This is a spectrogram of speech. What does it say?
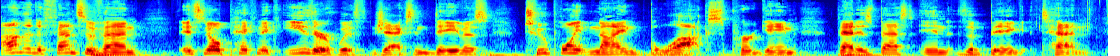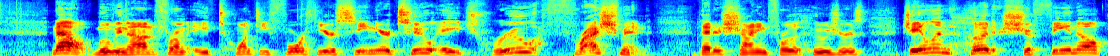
on the defensive end, it's no picnic either with Jackson Davis. 2.9 blocks per game. That is best in the Big Ten. Now, moving on from a 24th year senior to a true freshman that is shining for the Hoosiers, Jalen Hood Schifino,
